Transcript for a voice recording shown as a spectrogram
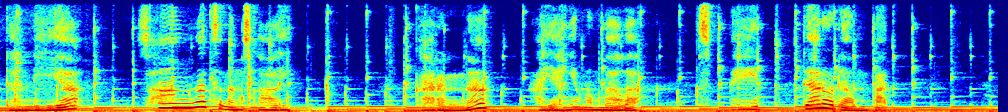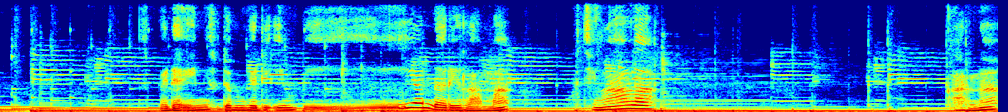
Dan dia sangat senang sekali. Karena ayahnya membawa sepeda roda empat. Sepeda ini sudah menjadi impian dari lama kucing Lala. Karena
